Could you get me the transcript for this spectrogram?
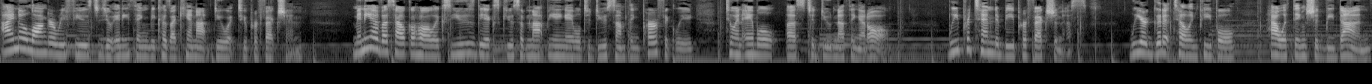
I no longer refuse to do anything because I cannot do it to perfection. Many of us alcoholics use the excuse of not being able to do something perfectly to enable us to do nothing at all. We pretend to be perfectionists. We are good at telling people how a thing should be done,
